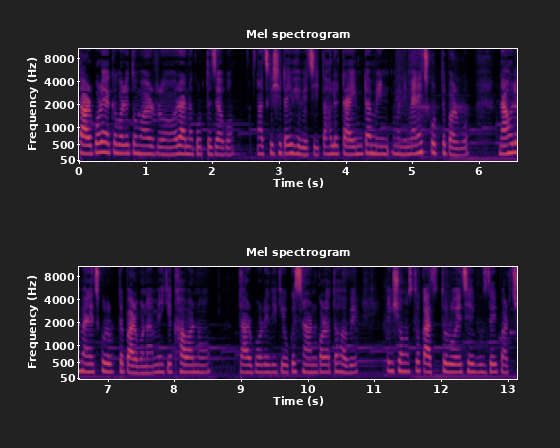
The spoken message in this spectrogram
তারপরে একেবারে তোমার রান্না করতে যাব। আজকে সেটাই ভেবেছি। তাহলে টাইমটা মানে ম্যানেজ করতে পারব। না হলে ম্যানেজ করে উঠতে পারব না। মেয়েকে খাওয়ানো তারপরে এদিকে ওকে স্নান করাতে হবে। এই সমস্ত কাজ তো রয়েছেই বুঝতেই পারছ।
